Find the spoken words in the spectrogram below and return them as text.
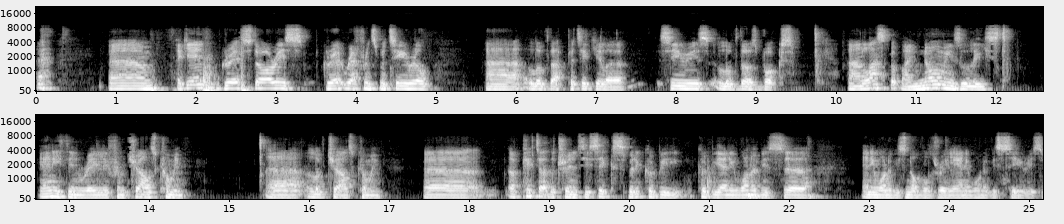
um, again, great stories, great reference material. Uh, love that particular series, love those books. And last but by no means least, anything really from Charles Cumming. Uh, I love Charles Cumming. Uh, I picked out the Trinity Six, but it could be could be any one of his uh, any one of his novels, really, any one of his series.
